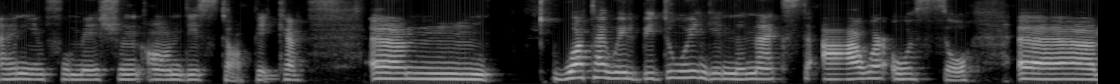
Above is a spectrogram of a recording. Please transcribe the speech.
any information on this topic. Um, what I will be doing in the next hour or so, uh,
